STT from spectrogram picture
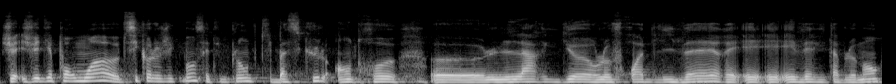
je, vais dire pour moi, euh, psychologiquement, c'est une plante qui bascule entre la rigueur, le froid de l'hiver et, véritablement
